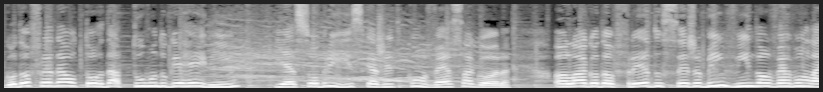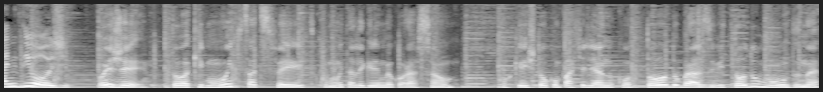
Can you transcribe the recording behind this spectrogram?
Godofredo é autor da Turma do Guerreirinho e é sobre isso que a gente conversa agora. Olá, Godofredo, seja bem-vindo ao Verbo Online de hoje. Oi, G. Estou aqui muito satisfeito, com muita alegria no meu coração, porque estou compartilhando com todo o Brasil e todo o mundo, né?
